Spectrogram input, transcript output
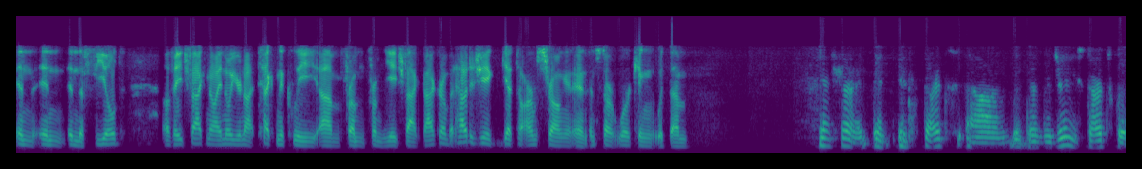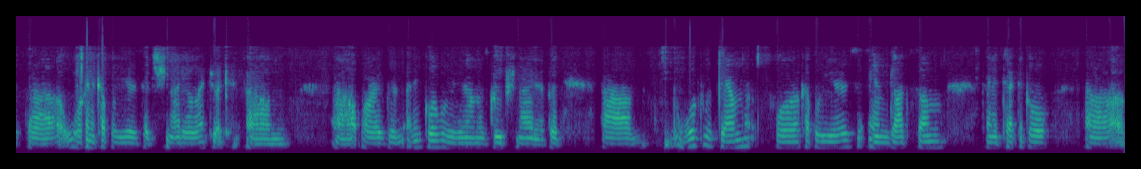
in in in the field of HVAC. Now, I know you're not technically um, from from the HVAC background, but how did you get to Armstrong and, and start working with them? Yeah, sure. It it, it starts uh, the the journey starts with uh, working a couple of years at Schneider Electric, um, uh, or the, I think globally they're known as Groupe Schneider, but um, worked with them for a couple of years and got some kind of technical uh,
